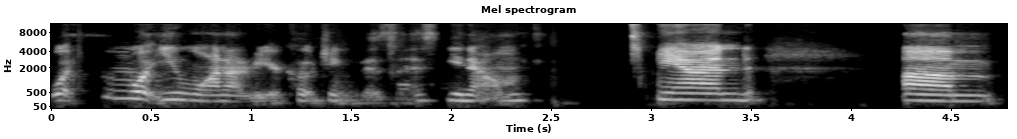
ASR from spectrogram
what what you want out of your coaching business you know? And um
